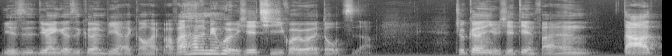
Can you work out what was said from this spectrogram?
也是另外一个是哥伦比亚的高海拔，反正它那边会有一些奇奇怪怪的豆子啊，就跟有些店，反正大家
